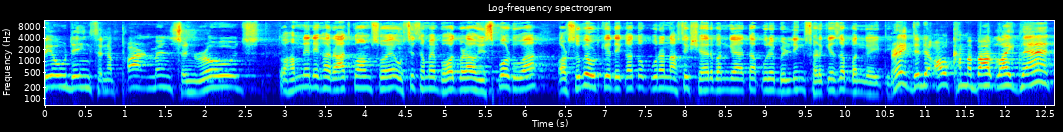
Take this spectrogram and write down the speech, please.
buildings and apartments and roads. तो हमने देखा रात को हम सोए उसी समय बहुत बड़ा विस्फोट हुआ और सुबह उठ के देखा तो पूरा नासिक शहर बन गया था पूरे बिल्डिंग सड़कें सब बन गई थी Right? Did it all come about like that?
